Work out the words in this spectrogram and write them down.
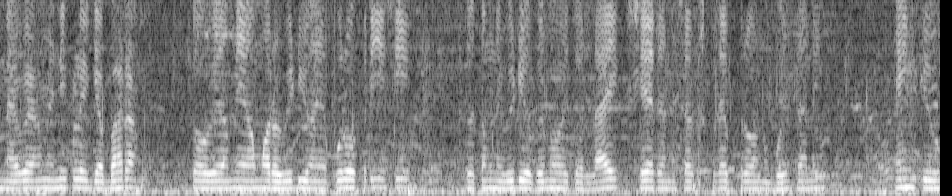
અને હવે અમે નીકળી ગયા બારા. તો હવે અમે અમારો વીડિયો અહીંયા પૂરો કરીએ છીએ. જો તમને વીડિયો ગમ્યો હોય તો લાઈક, શેર અને સબસ્ક્રાઈબ કરવાનું ભૂલતા નહીં. થેન્ક યુ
